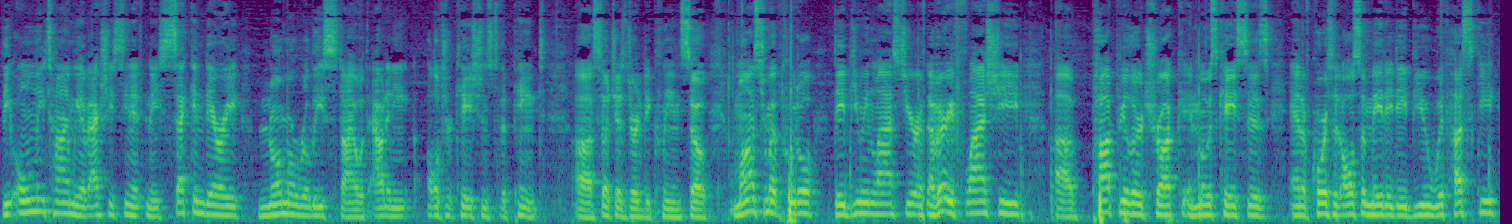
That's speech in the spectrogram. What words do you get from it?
the only time we have actually seen it in a secondary normal release style without any altercations to the paint, uh, such as Dirty to Clean. So Monster Mutt Poodle debuting last year, a very flashy, uh, popular truck in most cases. And of course, it also made a debut with Husky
